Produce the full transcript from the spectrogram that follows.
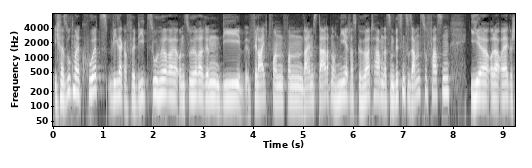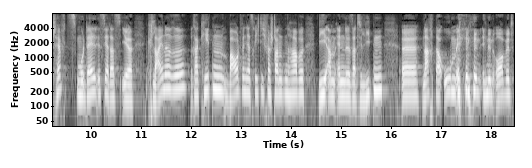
ich versuche mal kurz, wie gesagt, auch für die Zuhörer und Zuhörerinnen, die vielleicht von, von deinem Startup noch nie etwas gehört haben, das ein bisschen zusammenzufassen. Ihr oder euer Geschäftsmodell ist ja, dass ihr kleinere Raketen baut, wenn ich das richtig verstanden habe, die am Ende Satelliten äh, nach da oben in, in, in den Orbit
